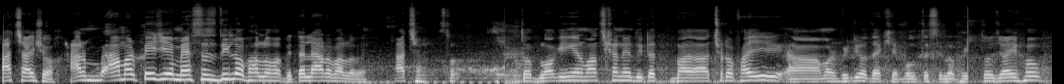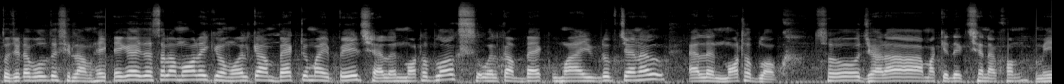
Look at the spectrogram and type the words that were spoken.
আচ্ছা আইসো। আর আমার পেজে মেসেজ দিলেও ভালো হবে। তাহলে আরও ভালো হবে। আচ্ছা তো- ব্লগিংয়ের মাঝখানে দুইটা ছোট ভাই আমার ভিডিও দেখে বলতেছিল তো যাই হোক, তো যেটা বলতেছিলাম হে গাইজ আসসালামু আলাইকুম welcome back to my page Allen moto vlogs welcome back my YouTube channel Allen moto vlog so যারা আমাকে দেখছেন এখন, আমি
